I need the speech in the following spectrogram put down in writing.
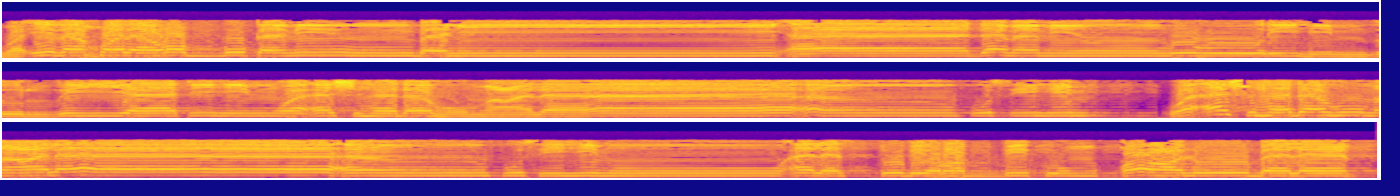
وَإِذَا خَلَ رَبُّكَ مِنْ بَنِي آدَمَ مِنْ ظُهُورِهِمْ ذُرِّيَّاتِهِمْ وَأَشْهَدَهُمْ عَلَى أَنْفُسِهِمْ وَأَشْهَدَهُمْ عَلَى أَنْفُسِهِمْ أَلَسْتُ بِرَبِّكُمْ قَالُوا بَلَى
